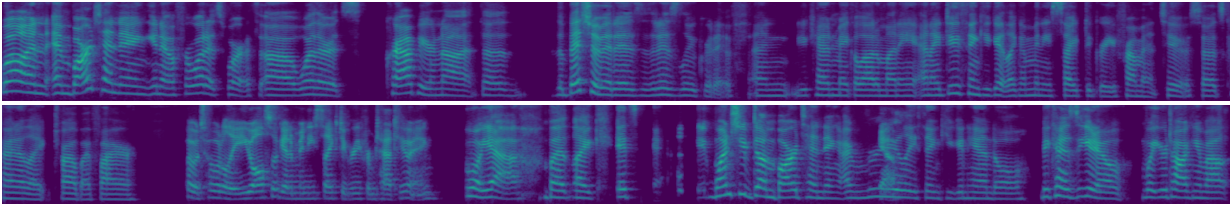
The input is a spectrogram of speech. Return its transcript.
well, and and bartending, you know, for what it's worth, uh, whether it's crappy or not, the the bitch of it is, is it is lucrative and you can make a lot of money. And I do think you get like a mini psych degree from it too. So it's kind of like trial by fire. Oh, totally. You also get a mini psych degree from tattooing. Well, yeah, but like it's it, once you've done bartending, I really yeah. think you can handle because you know what you're talking about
